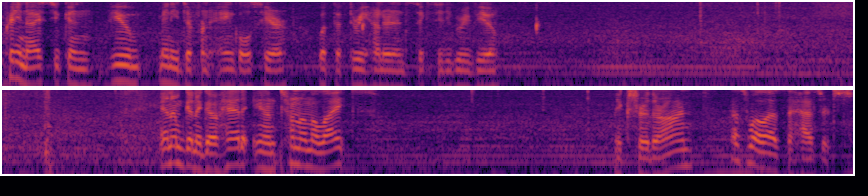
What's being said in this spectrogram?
Pretty nice. You can view many different angles here with the 360 degree view. And I'm going to go ahead and turn on the lights. Make sure they're on, as well as the hazards.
